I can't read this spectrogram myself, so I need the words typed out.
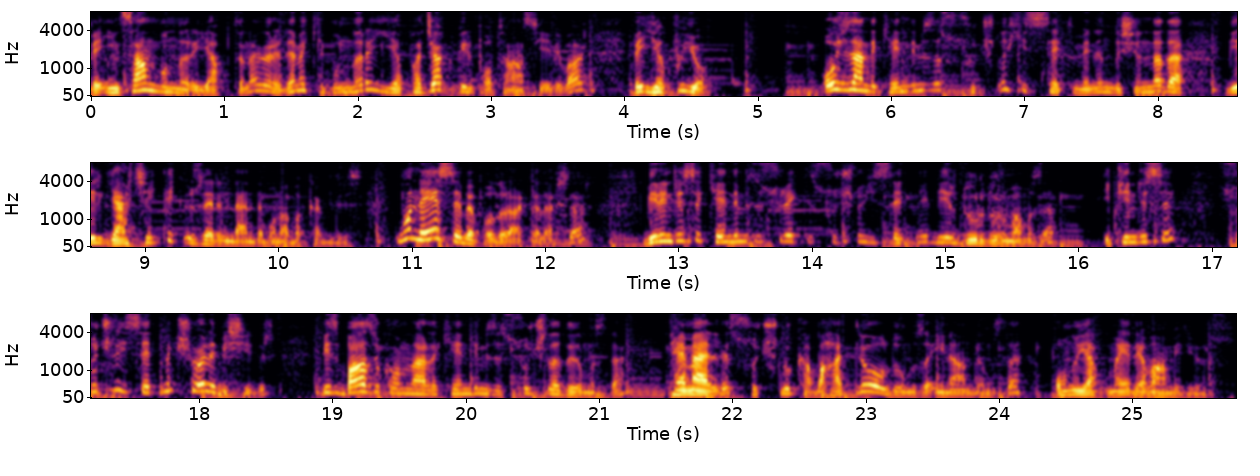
ve insan bunları yaptığına göre demek ki bunları yapacak bir potansiyeli var ve yapıyor. O yüzden de kendimizi suçlu hissetmenin dışında da bir gerçeklik üzerinden de buna bakabiliriz. Bu neye sebep olur arkadaşlar? Birincisi kendimizi sürekli suçlu hissetmeyi bir durdurmamıza. İkincisi suçlu hissetmek şöyle bir şeydir. Biz bazı konularda kendimizi suçladığımızda, temelde suçlu, kabahatli olduğumuza inandığımızda onu yapmaya devam ediyoruz.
